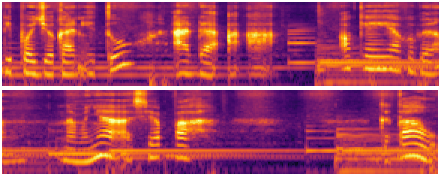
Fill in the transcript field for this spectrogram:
Di pojokan itu ada AA oke okay, aku bilang namanya siapa gak tahu.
